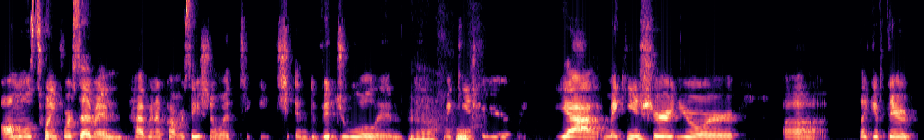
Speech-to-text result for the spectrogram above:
almost 24/7 having a conversation with each individual and Yeah. making Oof. sure you're yeah making sure you're uh like if they're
